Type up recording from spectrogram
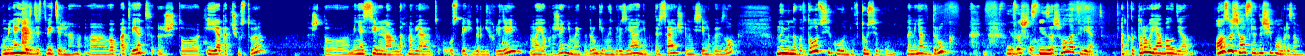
У меня есть действительно э, ответ, что и я так чувствую, что меня сильно вдохновляют успехи других людей, мое окружение, мои подруги, мои друзья, они потрясающие, мне сильно повезло. Но именно в ту секунду, в ту секунду на меня вдруг не зашло. не зашел ответ, от которого я обалдела. Он звучал следующим образом.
